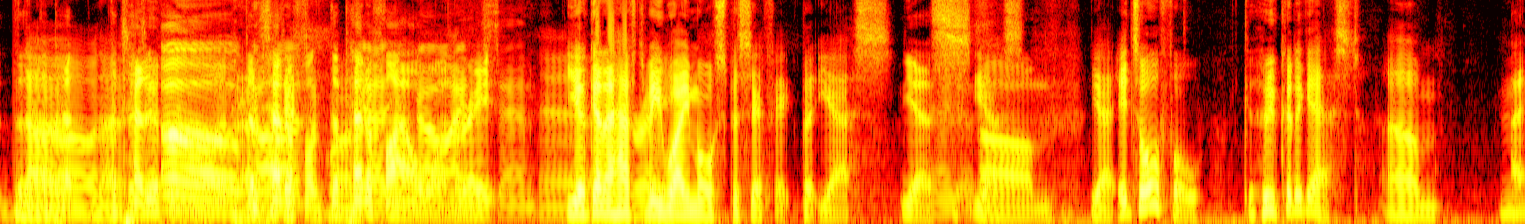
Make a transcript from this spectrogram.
the No, the, No, the, a pet, different Oh, one. the, pedoph- the pedophile yeah, no, one, I right? Yeah, You're gonna have to be way more specific, but yes, Yes. Yeah, yes. Um, yeah, it's awful. Who could have guessed? Um, I,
